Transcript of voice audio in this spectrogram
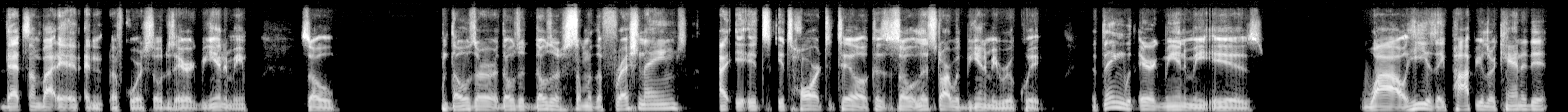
that's somebody, and, and of course, so does Eric Bieniemy. So those are those are those are some of the fresh names. I, it's it's hard to tell because so let's start with Bieniemy real quick. The thing with Eric Bieniemy is, while he is a popular candidate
